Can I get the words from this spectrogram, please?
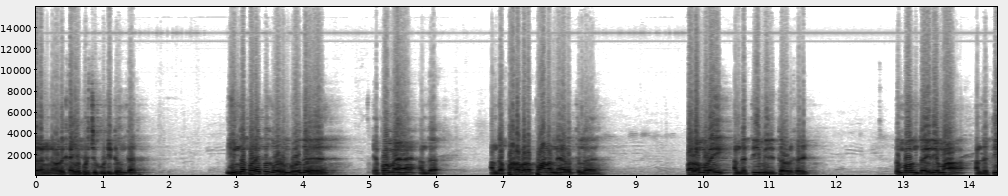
இறங்கினவர் கையை பிடிச்சி கூட்டிகிட்டு வந்தார். இந்த படைப்புக்கு வரும்போது எப்பவுமே அந்த அந்த பரபரப்பான நேரத்தில் பல முறை அந்த தீ மிதித்தவர்கள் ரொம்பவும் தைரியமாக அந்த தீ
